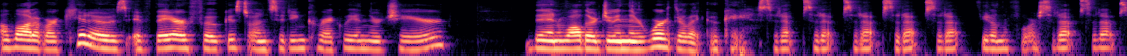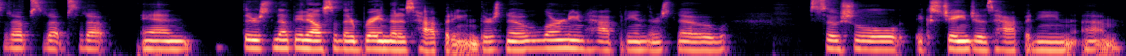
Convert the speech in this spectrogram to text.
A lot of our kiddos, if they are focused on sitting correctly in their chair, then while they're doing their work, they're like, okay, sit up, sit up, sit up, sit up, sit up, feet on the floor, sit up, sit up, sit up, sit up, sit up. And there's nothing else in their brain that is happening. There's no learning happening. There's no social exchanges happening. Um,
